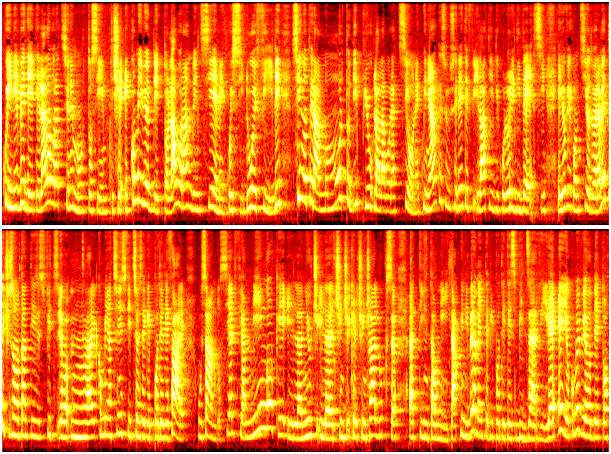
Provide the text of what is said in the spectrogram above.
Quindi vedete la lavorazione è molto semplice e come vi ho detto lavorando insieme questi due fili si noteranno molto di più la lavorazione. Quindi anche se userete filati di colori diversi e io vi consiglio veramente ci sono tante sfizio, mh, mm, combinazioni sfiziose che potete fare usando sia il fiammingo che il, new, il, che il cincella lux eh, tinta unita. Quindi veramente vi potete sbizzarrire. E io come vi ho detto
